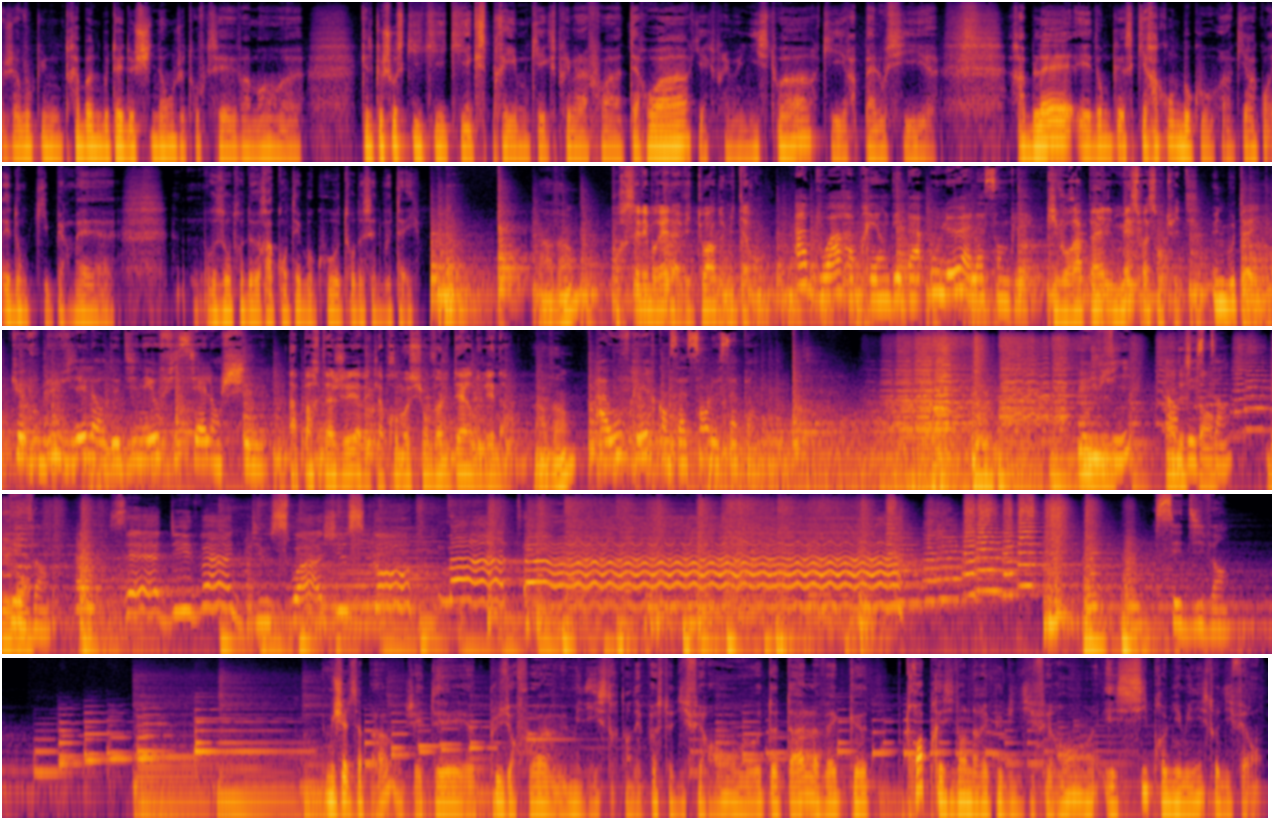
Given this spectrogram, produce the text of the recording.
J'avoue qu'une très bonne bouteille de Chinon, je trouve que c'est vraiment euh, quelque chose qui, qui, qui, exprime, qui exprime à la fois un terroir, qui exprime une histoire, qui rappelle aussi euh, Rabelais, et donc ce qui raconte beaucoup, hein, qui raconte, et donc qui permet euh, aux autres de raconter beaucoup autour de cette bouteille. Pour célébrer la victoire de Mitterrand. À boire après un débat houleux à l'Assemblée. Qui vous rappelle mai 68. Une bouteille. Que vous buviez lors de dîners officiels en Chine. À partager avec la promotion Voltaire de l'ENA. Un vin. À ouvrir quand ça sent le sapin. Une, vie, un, destin, des, vins. C'est divin du soir jusqu'au c'est divin. Michel Sapin, j'ai été plusieurs fois ministre dans des postes différents, au total avec euh, trois présidents de la République différents et six premiers ministres différents.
